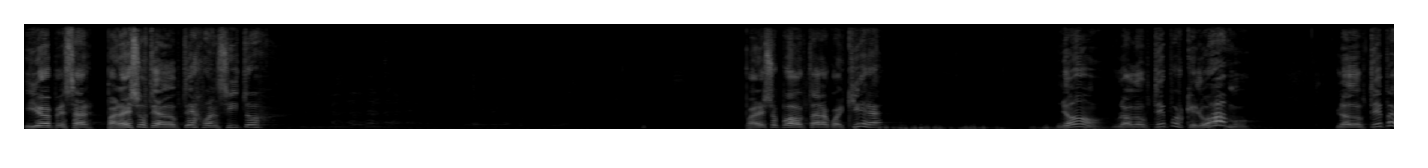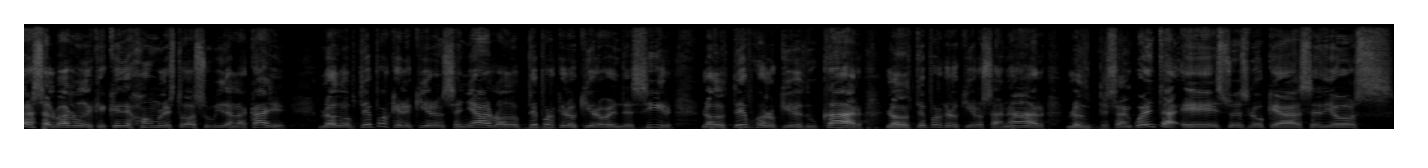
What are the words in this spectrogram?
Y yo voy a pensar, ¿para eso te adopté, Juancito? Para eso puedo adoptar a cualquiera. No, lo adopté porque lo amo. Lo adopté para salvarlo de que quede homeless toda su vida en la calle. Lo adopté porque le quiero enseñar, lo adopté porque lo quiero bendecir, lo adopté porque lo quiero educar, lo adopté porque lo quiero sanar. ¿Se dan cuenta? Eso es lo que hace Dios.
